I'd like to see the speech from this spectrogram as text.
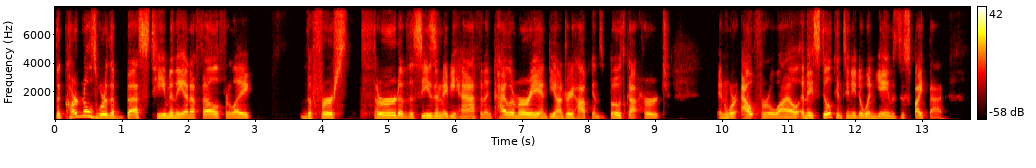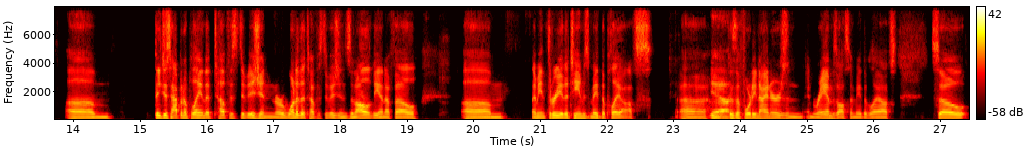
The Cardinals were the best team in the NFL for like the first third of the season, maybe half. And then Kyler Murray and DeAndre Hopkins both got hurt and were out for a while. And they still continued to win games despite that. Um, they just happen to play in the toughest division or one of the toughest divisions in all of the NFL. Um, I mean, three of the teams made the playoffs. Uh, Yeah, because the 49ers and, and Rams also made the playoffs. So,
